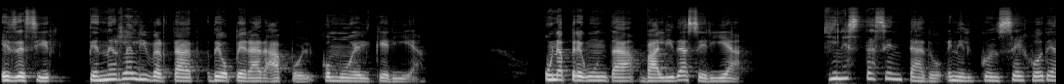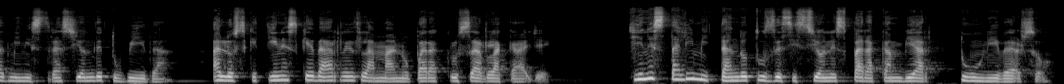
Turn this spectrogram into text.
Es decir, tener la libertad de operar Apple como él quería. Una pregunta válida sería, ¿quién está sentado en el consejo de administración de tu vida a los que tienes que darles la mano para cruzar la calle? ¿Quién está limitando tus decisiones para cambiar tu universo?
